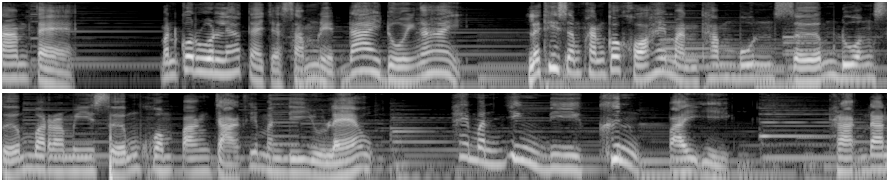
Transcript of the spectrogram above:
ตามแต่ มันก็รวนแล้วแต่จะสำเร็จได้โดยง่าย และที่สำคัญก็ขอให้มันทำบุญเสริมดวงเสริมบารมีเสริมความปังจากที่มันดีอยู่แล้ว ให้มันยิ่งดีขึ้นไปอีกผลักดัน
